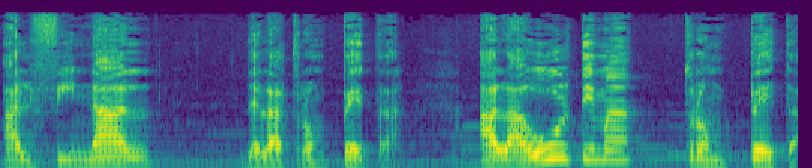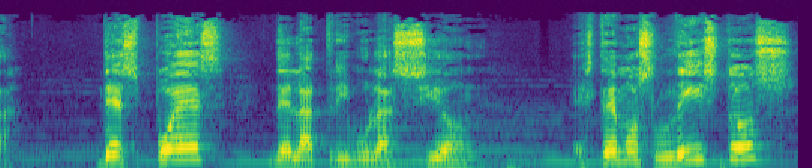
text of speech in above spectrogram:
al final de la trompeta, a la última trompeta, después de la tribulación. Estemos listos,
